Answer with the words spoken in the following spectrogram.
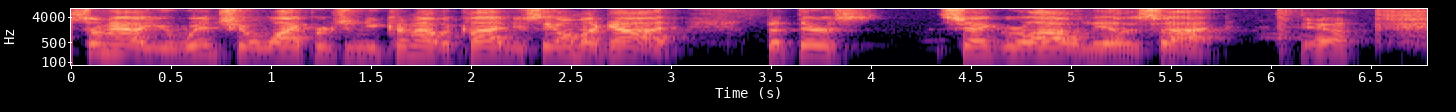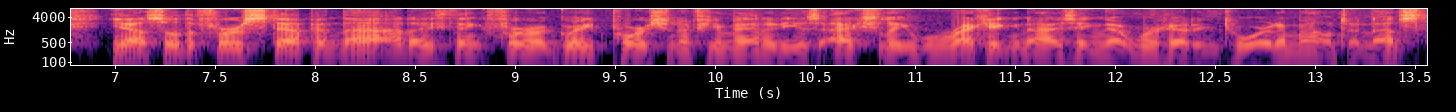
somehow your windshield wipers and you come out of a cloud and you say, oh my God, but there's Shangri La on the other side. Yeah. Yeah. So the first step in that, I think, for a great portion of humanity is actually recognizing that we're heading toward a mountain. That's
